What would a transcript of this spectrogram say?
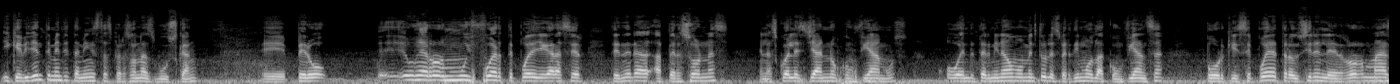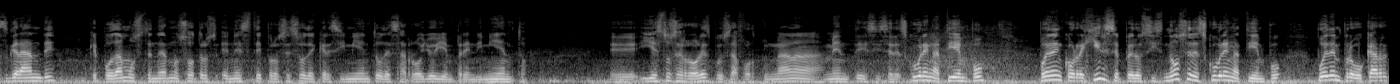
y que evidentemente también estas personas buscan, eh, pero eh, un error muy fuerte puede llegar a ser tener a, personas en las cuales ya no confiamos o en determinado momento les perdimos la confianza porque se puede traducir en el error más grande que podamos tener nosotros en este proceso de crecimiento, desarrollo y emprendimiento. Eh, y estos errores, pues afortunadamente, si se descubren a tiempo, pueden corregirse, pero si no se descubren a tiempo, pueden provocar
